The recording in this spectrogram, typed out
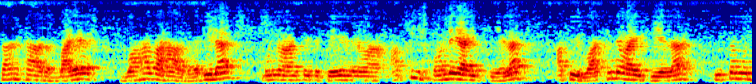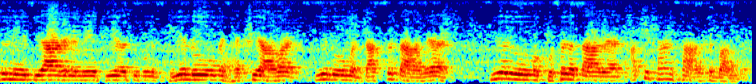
සංසාර බය වහවහ වැඩිලා මුන්වහන්සේට තේරෙනවා අපි හොඳයයි කියලා අපි වටිනවයි කියලා හිත මුදුනේ තියාගෙන මේ කියලා තිබුණු සියලුම හැකියාව සියලුම දක්ෂතාවය සියලුම කුසලතාවයන් අපි සංසාරයට බඳිනවා.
